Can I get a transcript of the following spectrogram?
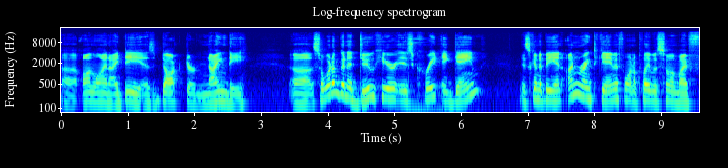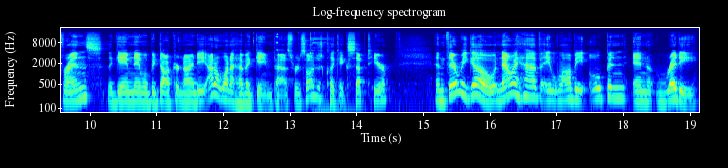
uh, online ID as Dr.90. Uh, so what I'm going to do here is create a game. It's going to be an unranked game if I want to play with some of my friends. The game name will be Dr. 90. I don't want to have a game password, so I'll just click accept here. And there we go. Now I have a lobby open and ready.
